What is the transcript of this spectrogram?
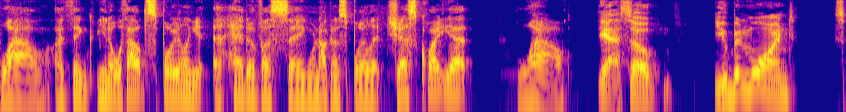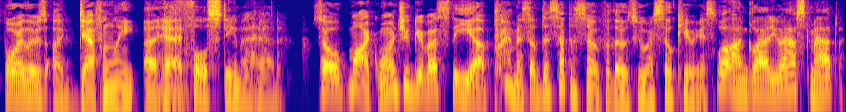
wow, I think you know without spoiling it ahead of us saying we're not going to spoil it just quite yet. Wow, Yeah, so you've been warned. Spoilers are definitely ahead. full steam ahead. So, Marc, why don't you give us the uh, premise of this episode for those who are still curious? Well, I'm glad you asked, Matt.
